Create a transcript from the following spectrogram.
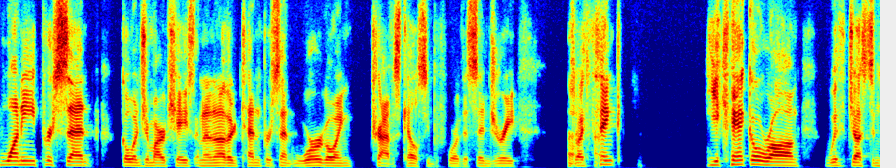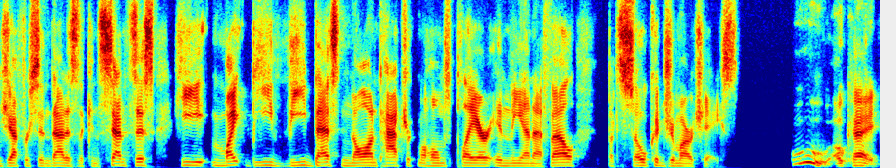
20% going Ja'Marr Chase, and another 10% were going Travis Kelce before this injury. So I think you can't go wrong with Justin Jefferson. That is the consensus. He might be the best non Patrick Mahomes player in the NFL, but so could Ja'Marr Chase. Ooh, okay.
